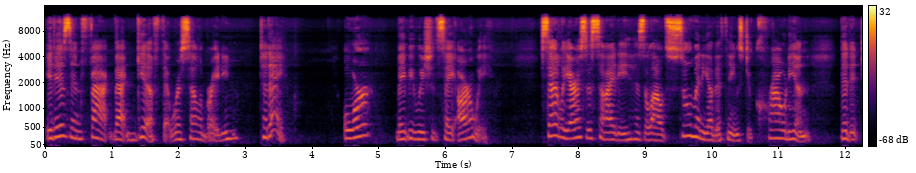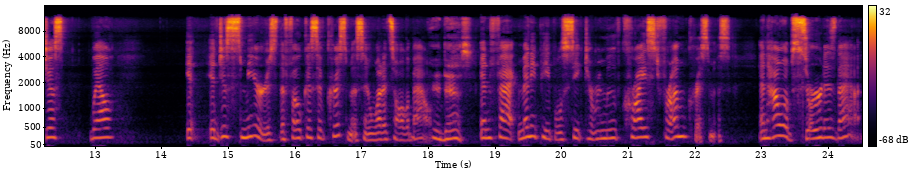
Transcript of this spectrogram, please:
It is, in fact, that gift that we're celebrating today. Or maybe we should say, are we? Sadly, our society has allowed so many other things to crowd in that it just, well, it, it just smears the focus of Christmas and what it's all about. It does. In fact, many people seek to remove Christ from Christmas. And how absurd is that?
